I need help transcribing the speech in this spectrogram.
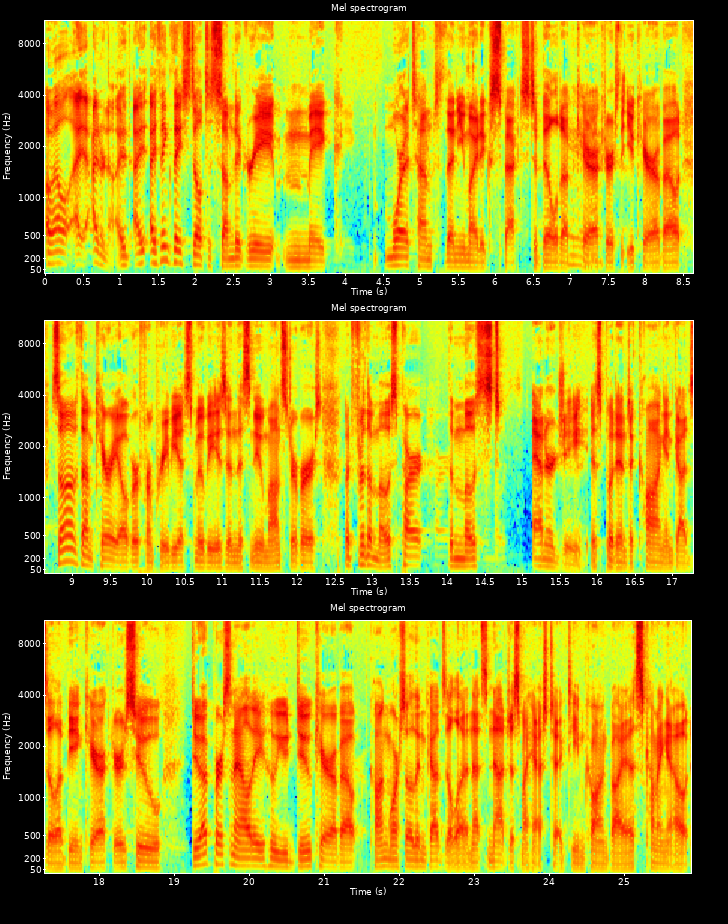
Oh, well, I, I don't know. I, I- I think they still, to some degree, make more attempt than you might expect to build up characters that you care about. Some of them carry over from previous movies in this new monster verse, but for the most part, the most energy is put into Kong and Godzilla being characters who do have personality, who you do care about. Kong more so than Godzilla, and that's not just my hashtag Team Kong bias coming out,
